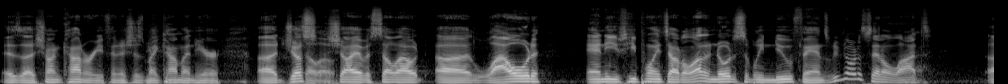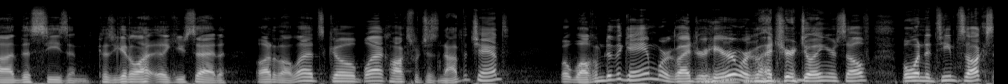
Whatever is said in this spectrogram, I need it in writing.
As uh, Sean Connery finishes my comment here, uh, just Sellout. shy of a sellout. Uh, loud, and he he points out a lot of noticeably new fans. We've noticed that a lot uh, this season because you get a lot, like you said, a lot of the "Let's go Blackhawks," which is not the chant. But welcome to the game. We're glad you're here. We're glad you're enjoying yourself. But when the team sucks,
